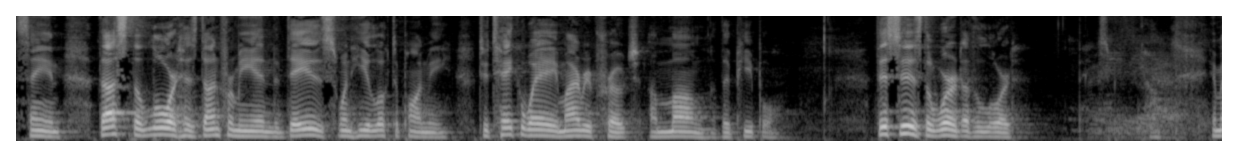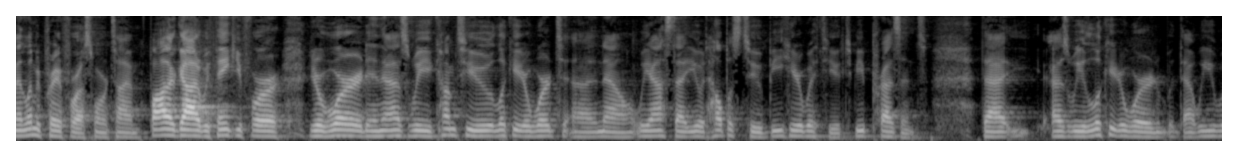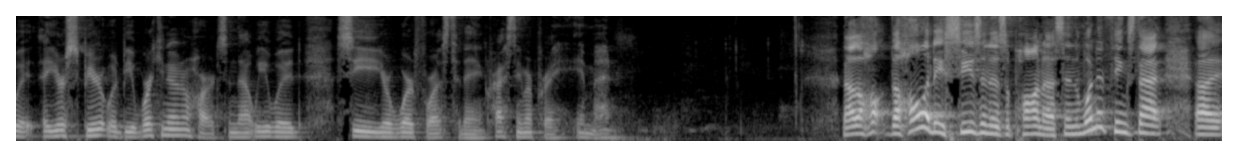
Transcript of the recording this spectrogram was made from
saying, Thus the Lord has done for me in the days when he looked upon me, to take away my reproach among the people. This is the word of the Lord. Amen. Let me pray for us one more time. Father God, we thank you for your word. And as we come to look at your word uh, now, we ask that you would help us to be here with you, to be present. That as we look at your word, that we would, that your spirit would be working in our hearts, and that we would see your word for us today. In Christ's name I pray. Amen. Now, the, ho- the holiday season is upon us, and one of the things that uh,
